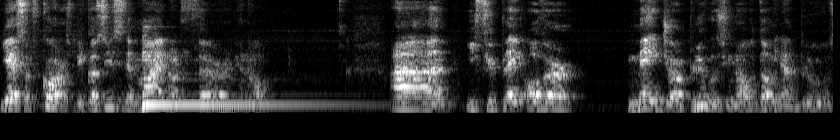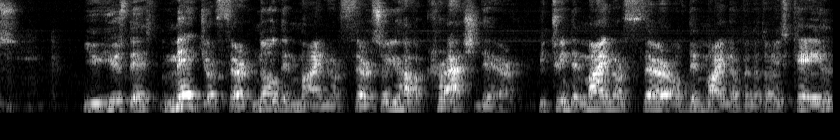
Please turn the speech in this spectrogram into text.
Yes, of course, because this is the minor third, you know. And if you play over major blues, you know, dominant blues, you use the major third, not the minor third. So you have a crash there between the minor third of the minor pentatonic scale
